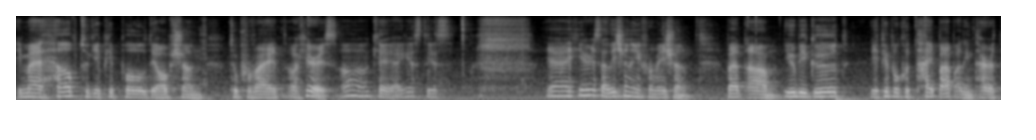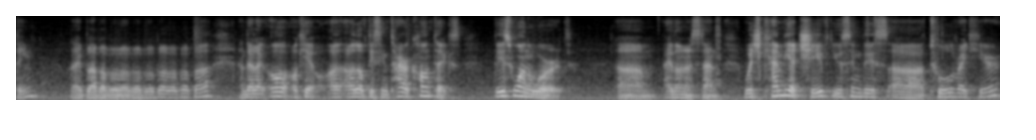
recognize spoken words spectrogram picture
it might help to give people the option to provide, oh, here is, oh, okay, I guess this yeah, here's additional information. But um, it would be good if people could type up an entire thing, like blah, blah, blah, blah, blah, blah, blah, blah, blah, and they're like, oh, okay, out of this entire context, this one word, um, I don't understand, which can be achieved using this uh, tool right here,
